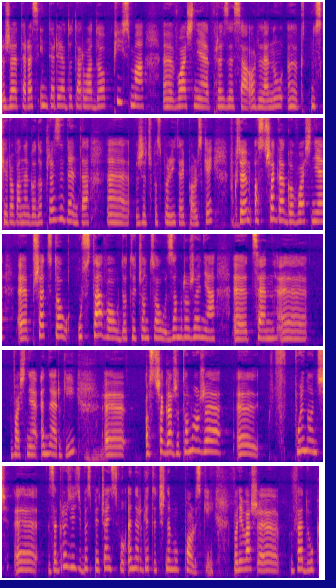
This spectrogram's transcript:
że teraz Interia dotarła do pisma właśnie prezesa Orlenu skierowanego do prezydenta Rzeczpospolitej Polskiej, w którym ostrzega go właśnie przed tą ustawą dotyczącą zamrożenia cen właśnie energii. E, ostrzega, że to może e, wpłynąć, e, zagrozić bezpieczeństwu energetycznemu Polski, ponieważ według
